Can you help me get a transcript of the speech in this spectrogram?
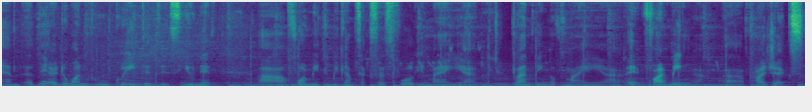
and uh, they are the one who created this unit uh, for me to become successful in my uh, planting of my uh, eh, farming uh, projects.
